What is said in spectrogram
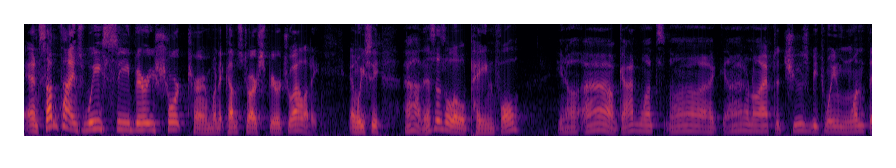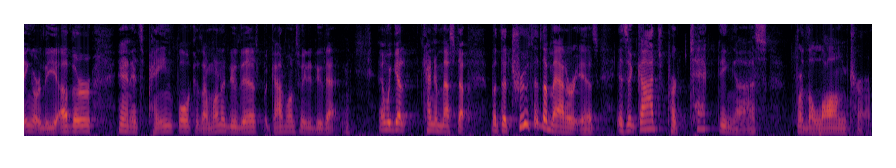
And sometimes we see very short term when it comes to our spirituality. And we see, ah, oh, this is a little painful. You know, oh, God wants, oh, I, I don't know, I have to choose between one thing or the other, and it's painful because I want to do this, but God wants me to do that. And we get kind of messed up. But the truth of the matter is, is that God's protecting us for the long term.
